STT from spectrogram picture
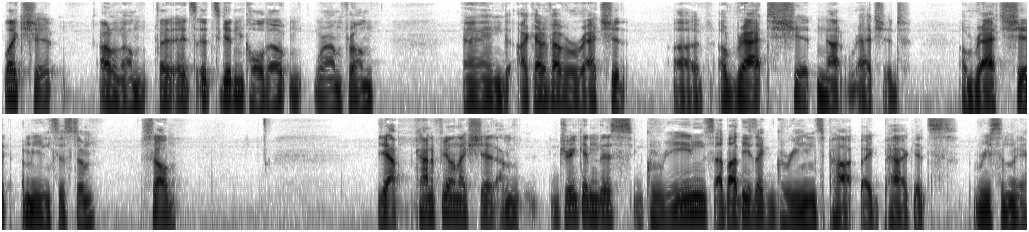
like shit. I don't know. It's it's getting cold out where I'm from, and I kind of have a rat shit, uh, a rat shit, not ratchet, a rat shit immune system. So yeah, kind of feeling like shit. I'm drinking this greens. I bought these like greens pot like packets recently,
